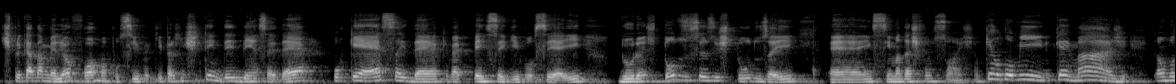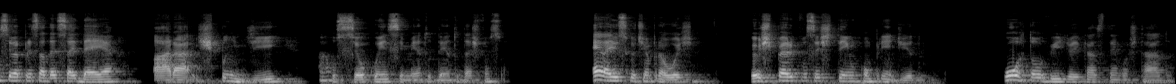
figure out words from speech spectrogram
explicar da melhor forma possível aqui para a gente entender bem essa ideia, porque é essa ideia que vai perseguir você aí durante todos os seus estudos aí é, em cima das funções. O que é o domínio? O que é a imagem? Então, você vai precisar dessa ideia para expandir o seu conhecimento dentro das funções. Era isso que eu tinha para hoje. Eu espero que vocês tenham compreendido. Curta o vídeo aí caso tenha gostado.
